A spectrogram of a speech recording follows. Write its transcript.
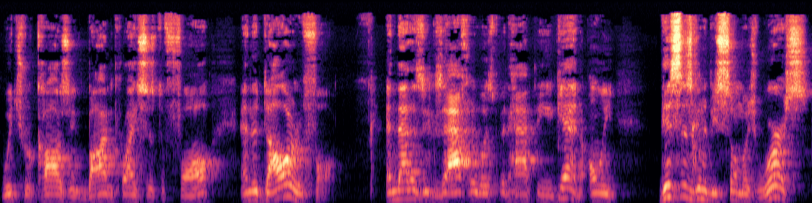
which were causing bond prices to fall and the dollar to fall. And that is exactly what's been happening again. Only this is going to be so much worse.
